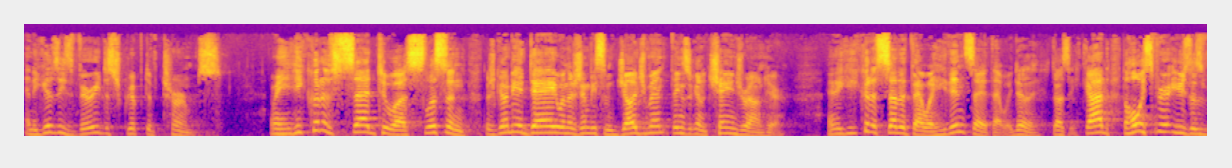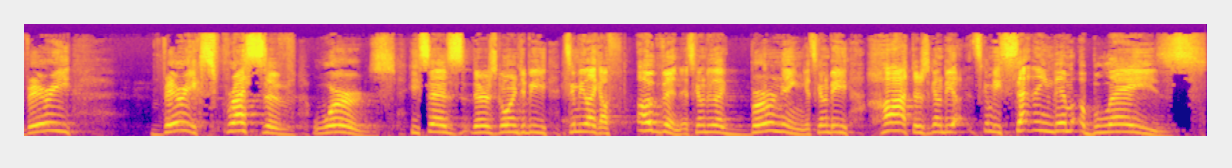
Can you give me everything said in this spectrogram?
And he gives these very descriptive terms. I mean, he could have said to us, listen, there's going to be a day when there's going to be some judgment, things are going to change around here. And he could have said it that way. He didn't say it that way, does he? Does he? God, the Holy Spirit uses very, very expressive words. He says there's going to be, it's going to be like an oven. It's going to be like burning. It's going to be hot. There's going to be, it's going to be setting them ablaze.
